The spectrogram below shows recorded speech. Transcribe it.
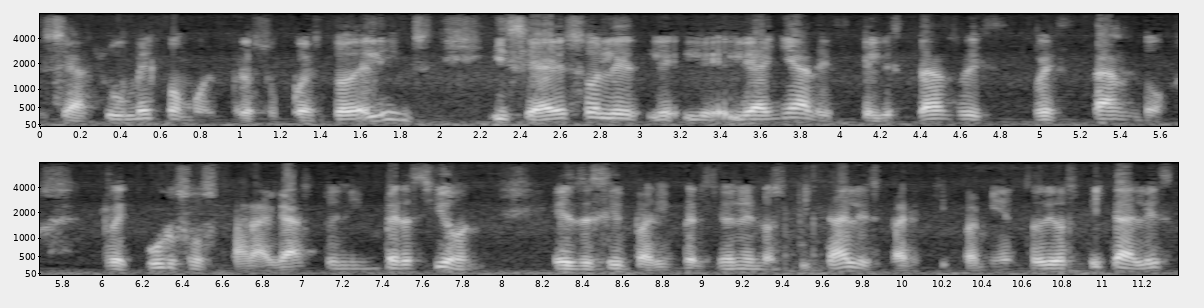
se asume como el presupuesto del IMSS. Y si a eso le, le, añades que le estás restando recursos para gasto en inversión, es decir, para inversión en hospitales, para equipamiento de hospitales,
